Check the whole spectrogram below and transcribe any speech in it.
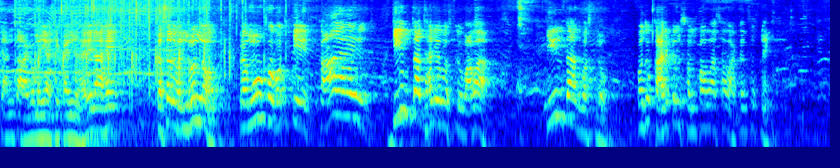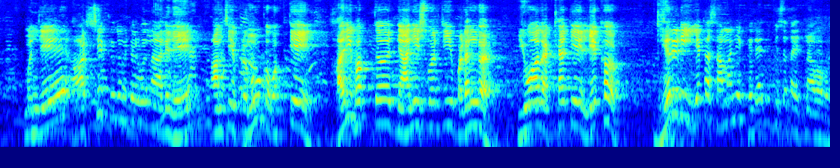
त्यांचं आगमन या ठिकाणी झालेलं आहे. तसंच बंधूंनो प्रमुख वक्ते काय तीन तास झाले बसलो बाबा. तीन तास बसलो. पण तो कार्यक्रम संपावा असा वाटतच नाही. म्हणजे आठशे किलोमीटरवरून आलेले आमचे प्रमुख वक्ते हरिभक्त ज्ञानेश्वरजी बडंगर युवा व्याख्याते लेखक घेरडी एका सामान्य खेड्यात दिसत आहेत नावावर.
